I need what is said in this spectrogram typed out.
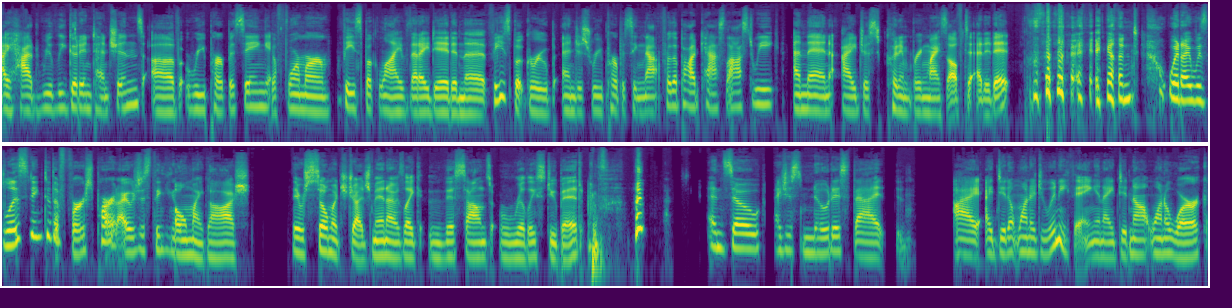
I had really good intentions of repurposing a former Facebook Live that I did in the Facebook group and just repurposing that for the podcast last week. And then I just couldn't bring myself to edit it. and when I was listening to the first part, I was just thinking, oh my gosh, there was so much judgment. I was like, this sounds really stupid. and so I just noticed that I, I didn't want to do anything and I did not want to work,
